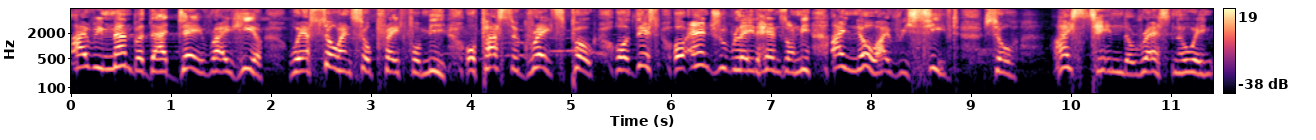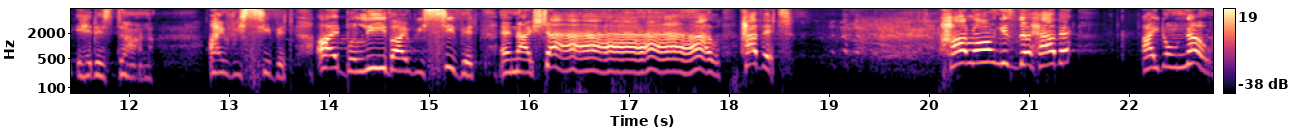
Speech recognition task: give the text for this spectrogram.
I remember that day right here where so and so prayed for me, or Pastor Gray spoke, or this, or Andrew laid hands on me. I know I received. So I stay in the rest knowing it is done. I receive it. I believe I receive it, and I shall have it. How long is the have it? I don't know.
